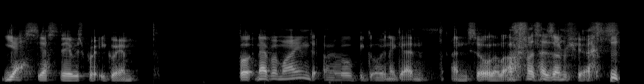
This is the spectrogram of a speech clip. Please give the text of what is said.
yes, yesterday was pretty grim. But never mind, I will be going again, and so will a lot of others, I'm sure.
